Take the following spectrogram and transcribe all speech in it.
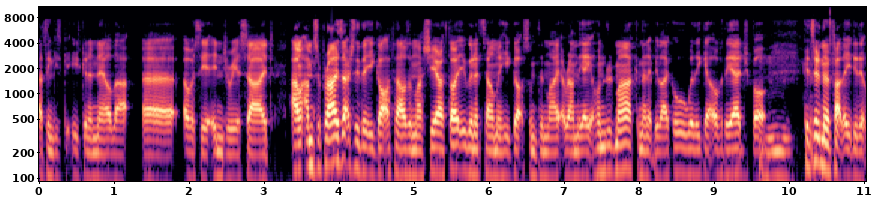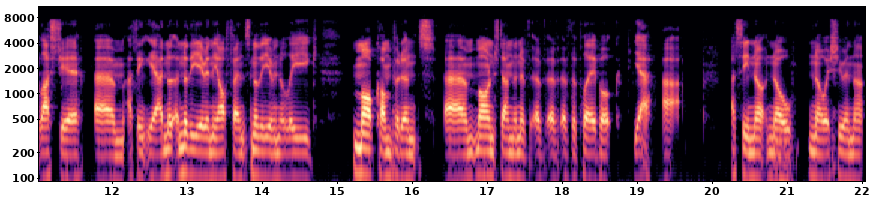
I think he's, he's going to nail that. Uh, obviously, injury aside, I'm, I'm surprised actually that he got a thousand last year. I thought you were going to tell me he got something like around the 800 mark, and then it'd be like, oh, will he get over the edge? But considering the fact that he did it last year, um, I think yeah, ano- another year in the offense, another year in the league more confidence, um, more understanding of, of, of, the playbook. Yeah, I, I see no no no issue in that.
